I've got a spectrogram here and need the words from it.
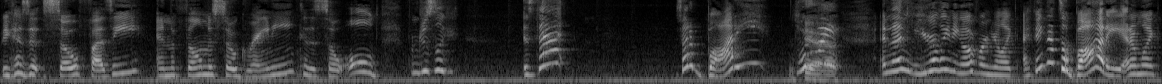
Because it's so fuzzy and the film is so grainy because it's so old. I'm just like, is that is that a body? What am I? And then you're leaning over and you're like, I think that's a body. And I'm like,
